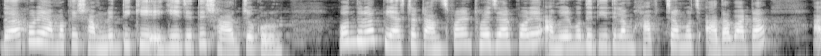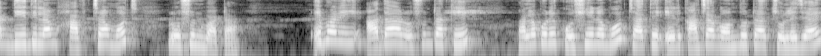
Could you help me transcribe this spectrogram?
দয়া করে আমাকে সামনের দিকে এগিয়ে যেতে সাহায্য করুন। বন্ধুরা, পেঁয়াজটা ট্রান্সপারেন্ট হয়ে যাওয়ার পরে আমি এর মধ্যে দিয়ে দিলাম হাফ চামচ আদা বাটা আর দিয়ে দিলাম হাফ চামচ রসুন বাটা। এবার এই আদা রসুনটাকে ভালো করে কষিয়ে নেব যাতে এর কাঁচা গন্ধটা চলে যায়।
